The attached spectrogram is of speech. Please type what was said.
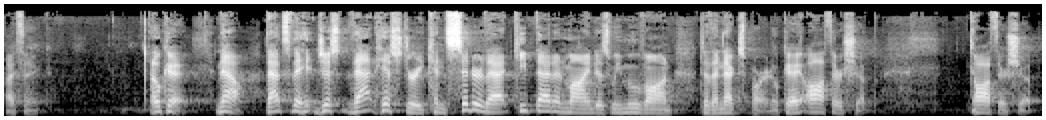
I think. Okay, now that's the just that history. Consider that, keep that in mind as we move on to the next part, okay? Authorship. Authorship.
